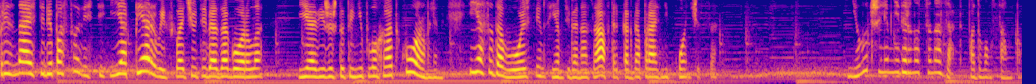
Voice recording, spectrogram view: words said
«Признаюсь тебе по совести, я первый схвачу тебя за горло, я вижу, что ты неплохо откормлен, и я с удовольствием съем тебя на завтрак, когда праздник кончится. «Не лучше ли мне вернуться назад?» – подумал Сампо.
